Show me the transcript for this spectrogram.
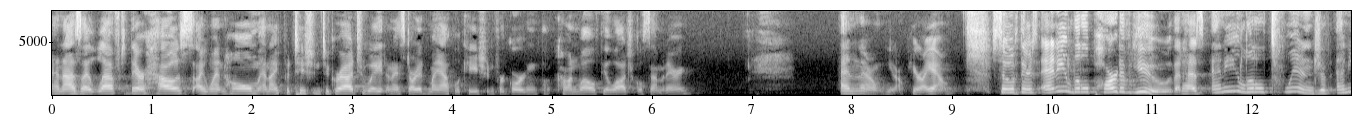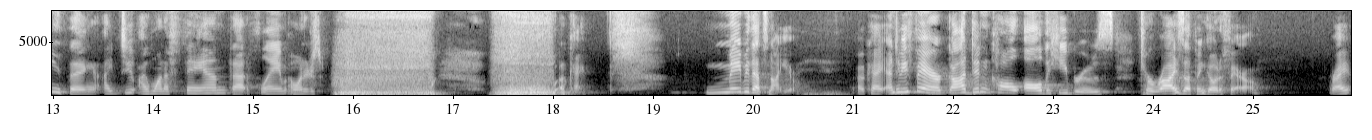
And as I left their house, I went home and I petitioned to graduate and I started my application for Gordon Conwell Theological Seminary. And now, you know, here I am. So if there's any little part of you that has any little twinge of anything, I do, I want to fan that flame. I want to just, okay. Maybe that's not you. Okay. And to be fair, God didn't call all the Hebrews to rise up and go to Pharaoh, right?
